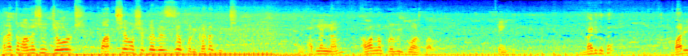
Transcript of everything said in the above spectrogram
মানে একটা মানসিক জোর পাচ্ছে এবং সেটা বেসিসে পরীক্ষাটা দিচ্ছে। আপনার নাম? আমার নাম প্রবীর কুমার পাল। থ্যাংক ইউ বাড়ি কোথায়? বাড়ি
